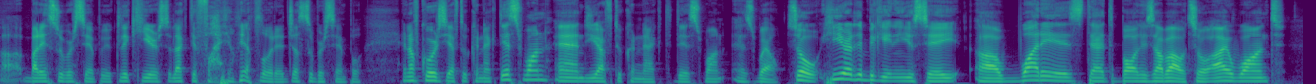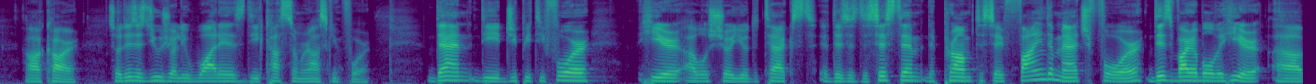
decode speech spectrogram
Uh, but it's super simple. You click here, select the file, and you upload it. Just super simple. And of course, you have to connect this one, and you have to connect this one as well. So here at the beginning, you say, uh, what is that bot is about? So I want a car. So this is usually what is the customer asking for. Then the GPT-4, here I will show you the text. This is the system, the prompt to say find a match for this variable over here. Uh,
